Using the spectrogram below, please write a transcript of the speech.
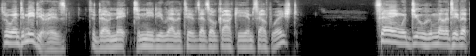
through intermediaries, to donate to needy relatives as Ogaki himself wished, saying with due humility that,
